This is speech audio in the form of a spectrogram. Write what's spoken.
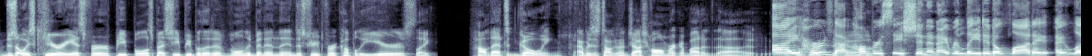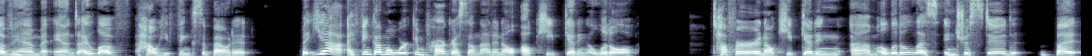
I'm just always curious for people, especially people that have only been in the industry for a couple of years, like how that's going. I was just talking to Josh Hallmark about it. Uh, I heard that ago. conversation and I related a lot. I, I love him and I love how he thinks about it. But yeah, I think I'm a work in progress on that and I'll, I'll keep getting a little tougher and I'll keep getting um, a little less interested, but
